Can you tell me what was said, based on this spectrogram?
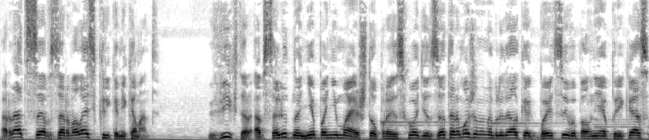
Рация взорвалась криками команд. Виктор, абсолютно не понимая, что происходит, заторможенно наблюдал, как бойцы, выполняя приказ,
